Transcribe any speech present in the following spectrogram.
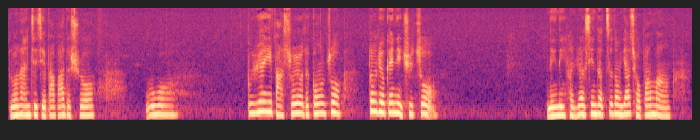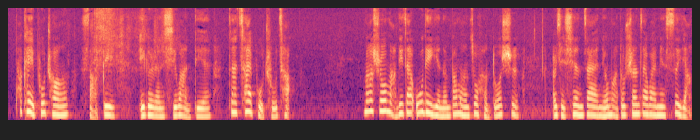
罗兰结结巴巴地说：“我不愿意把所有的工作都留给你去做。”玲玲很热心的自动要求帮忙，她可以铺床。扫地，一个人洗碗碟，在菜圃除草。妈说玛丽在屋里也能帮忙做很多事，而且现在牛马都拴在外面饲养，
